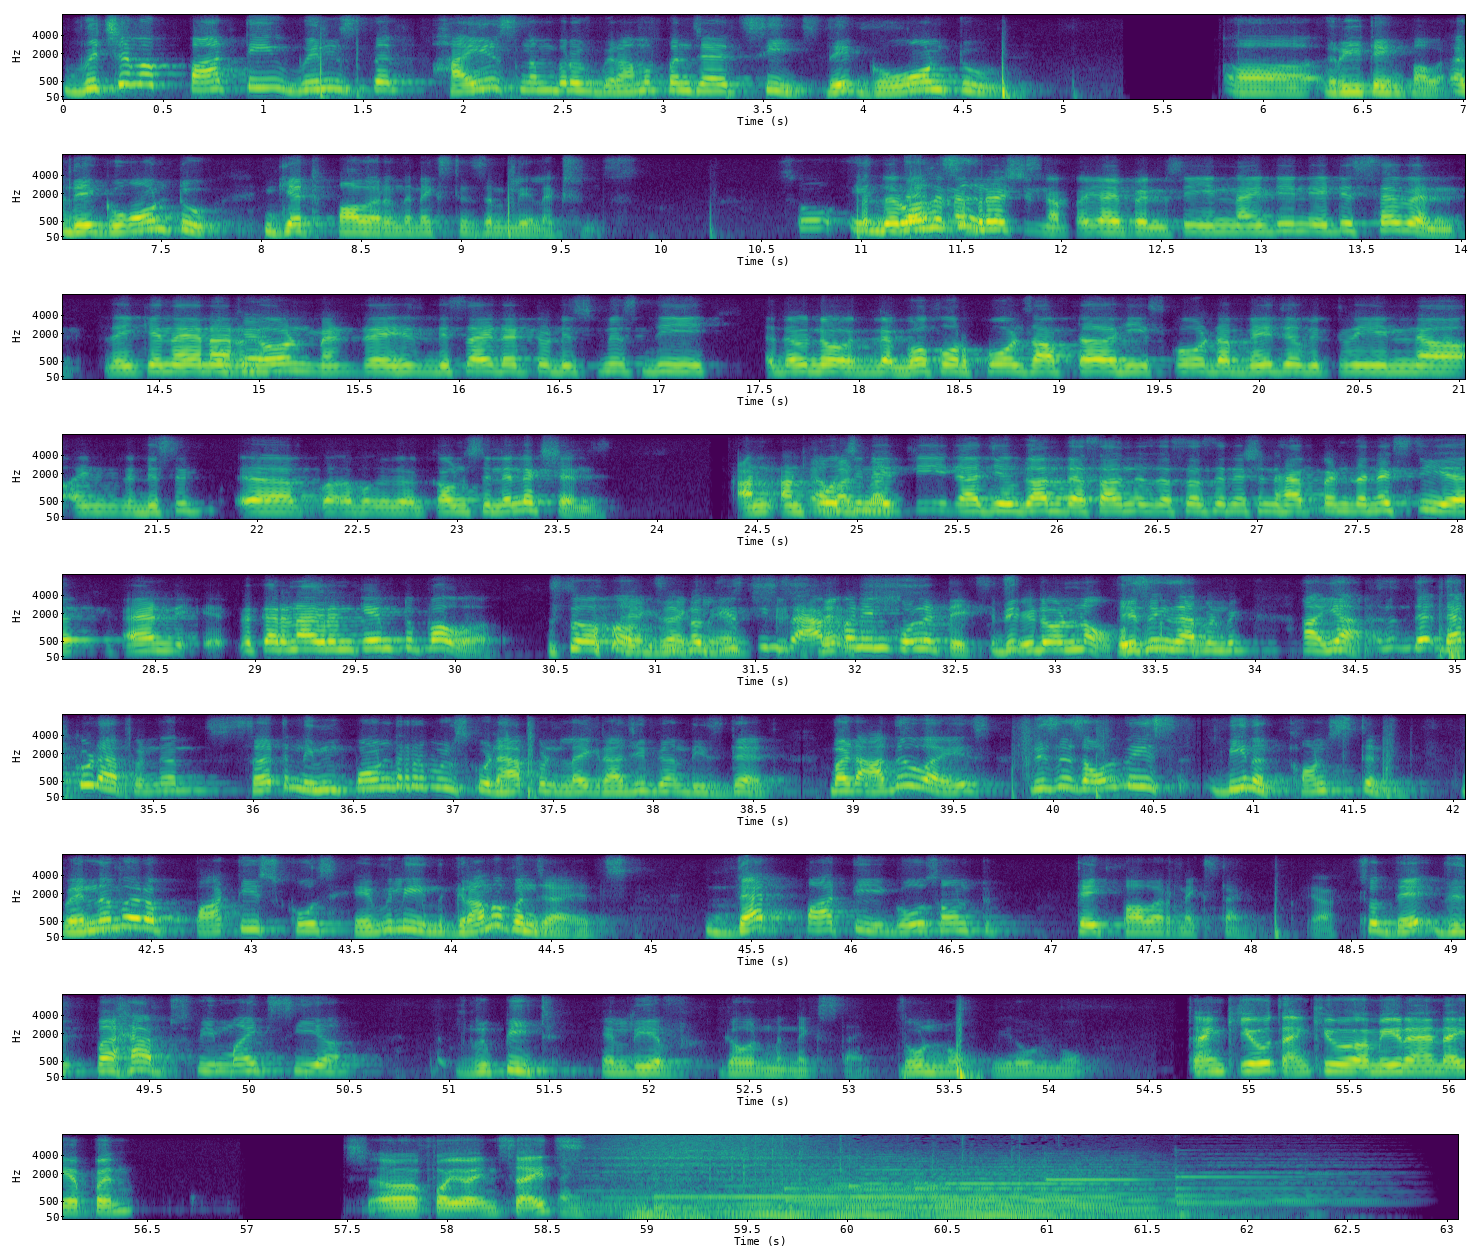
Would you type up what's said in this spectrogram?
whichever party wins the highest number of Grama Panchayat seats, they go on to uh, retain power. And they go on to get power in the next assembly elections. So there was an aberration, I see, in 1987, the E.K. Nayanar okay. government they decided to dismiss the the, no, go for polls after he scored a major victory in uh, in the district uh, uh council elections. Un- unfortunately, yeah, but, but, Rajiv Gandhi's assassination happened the next year, and the Karunakaran came to power. So exactly. These things happen in politics. we don't know. These things happen. Uh, yeah, th- that could happen. And certain imponderables could happen, like Rajiv Gandhi's death. But otherwise, this has always been a constant. Whenever a party scores heavily in the Grama Panchayats, that party goes on to take power next time. Yeah. So they, this, perhaps we might see a repeat LDF government next time. Don't know. We don't know. Thank you. Thank you, Amir and Ayyappan, uh, for your insights.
